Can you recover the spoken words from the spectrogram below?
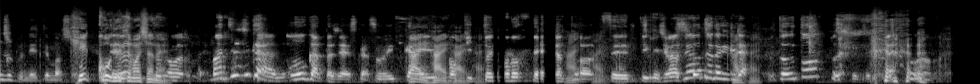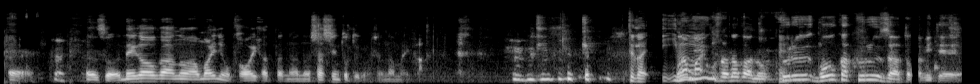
40分寝てました。結構寝てましたね。そ。の待ち時間多かったじゃないですか。その一回ピットに戻ってちょっとセッティングしますよっていう時にうとうとっとして。てそう寝顔があのあまりにも可愛かったんで、あの写真撮っておきました、名前が。てか、今ま今まで、さんなんかあのクル豪華クルーザーとか見て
